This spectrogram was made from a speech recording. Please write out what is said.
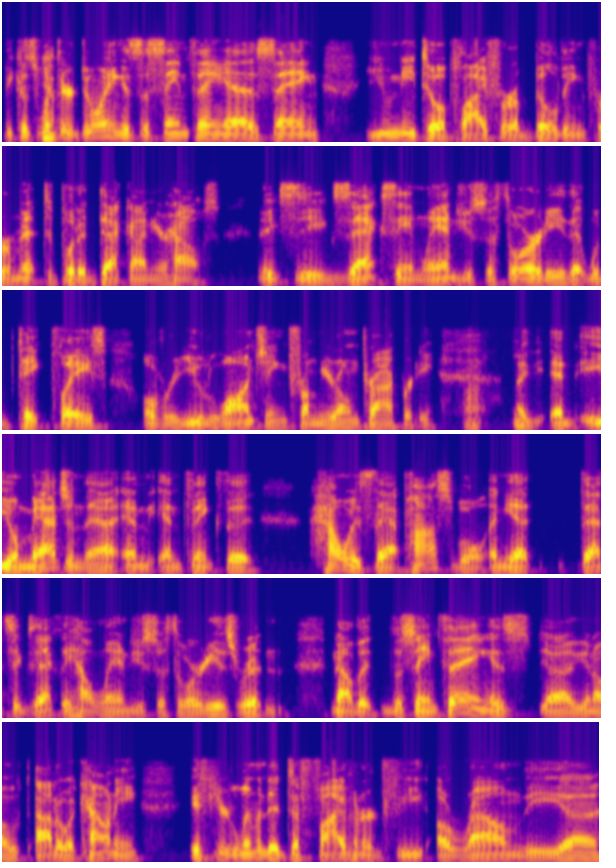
because what yep. they're doing is the same thing as saying you need to apply for a building permit to put a deck on your house. It's the exact same land use authority that would take place over you launching from your own property. Uh, and you imagine that and and think that how is that possible? And yet that's exactly how land use authority is written. Now, the, the same thing is, uh, you know, Ottawa County, if you're limited to 500 feet around the, uh,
